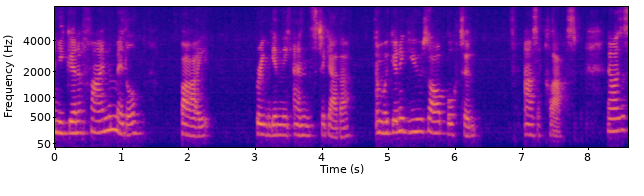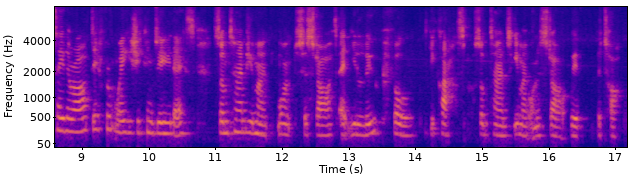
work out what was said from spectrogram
and you're going to find the middle by bringing the ends together. And we're going to use our button as a clasp. Now, as I say, there are different ways you can do this. Sometimes you might want to start at your loop for your clasp. Sometimes you might want to start with the top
